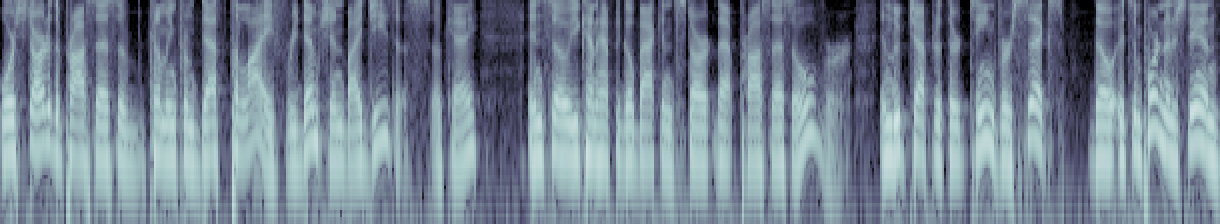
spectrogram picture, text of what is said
or started the process of coming from death to life, redemption by Jesus. Okay. And so you kind of have to go back and start that process over. In Luke chapter 13, verse 6, though it's important to understand,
